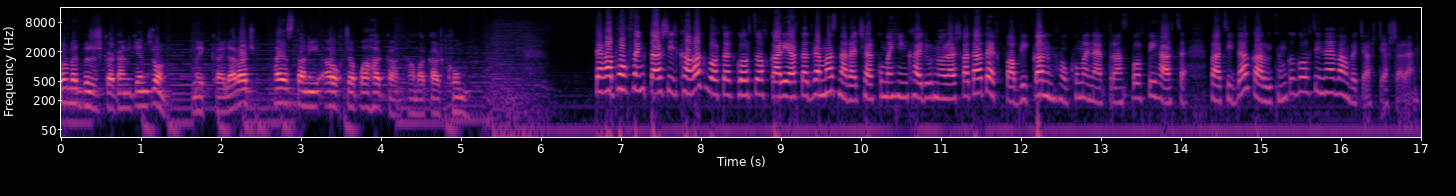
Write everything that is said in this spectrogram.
Նորմետ բժշկական կենտրոն մեկ քայլ առաջ Հայաստանի առողջապահական համակարգում։ Տեղափոխվենք Տաշիր քաղաք, որտեղ գործող կարի արտադրամասն առաջարկում է 500 նոր աշխատատեղ, ֆաբրիկան հոգում է նաև տրանսպորտի հարցը։ Բացի դա, կառույցում կգործի նաև անվճար ճաշարան։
